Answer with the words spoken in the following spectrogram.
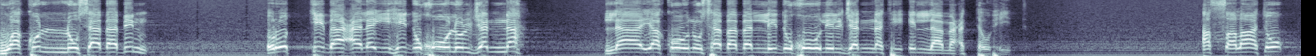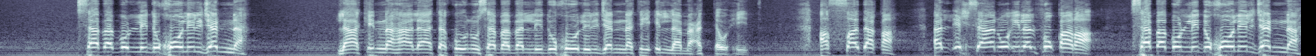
وكل سبب رتب عليه دخول الجنة لا يكون سببا لدخول الجنة إلا مع التوحيد. الصلاة سبب لدخول الجنة لكنها لا تكون سببا لدخول الجنة إلا مع التوحيد. الصدقة الإحسان إلى الفقراء سبب لدخول الجنة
